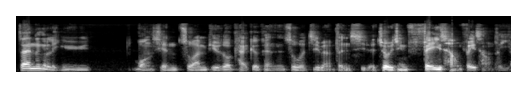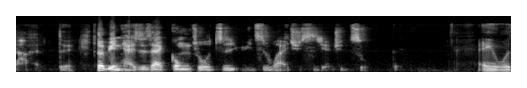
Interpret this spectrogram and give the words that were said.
在那个领域往前钻，比如说凯哥可能做基本分析的，就已经非常非常厉害了。对，特别你还是在工作之余之外去时间去做。对，哎、欸，我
